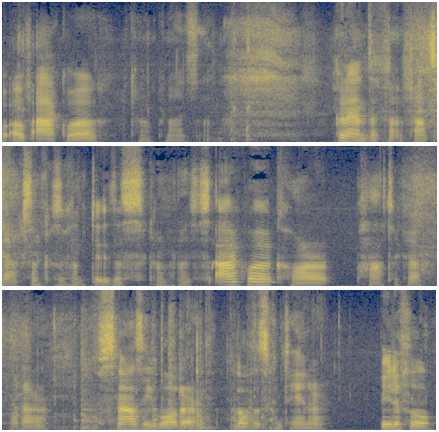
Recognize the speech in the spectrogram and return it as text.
of Aqua, I can't pronounce that. I'm going to end the fancy accent because I can't do this, I can't pronounce this. Aqua Car Patica, whatever. Snazzy water. Love this container. Beautiful.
